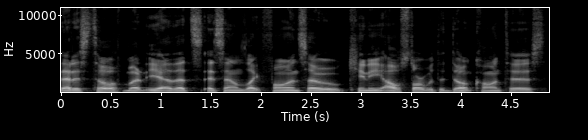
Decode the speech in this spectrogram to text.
that is tough, but yeah, that's it sounds like fun. So, Kenny, I'll start with the dunk contest.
